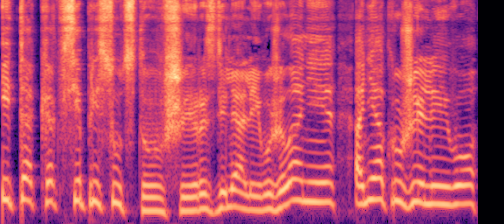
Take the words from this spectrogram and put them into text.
И так как все присутствовавшие разделяли его желание, они окружили его,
